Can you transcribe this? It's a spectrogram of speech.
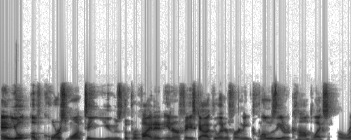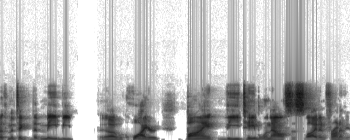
And you'll, of course, want to use the provided interface calculator for any clumsy or complex arithmetic that may be uh, required by the table analysis slide in front of you.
